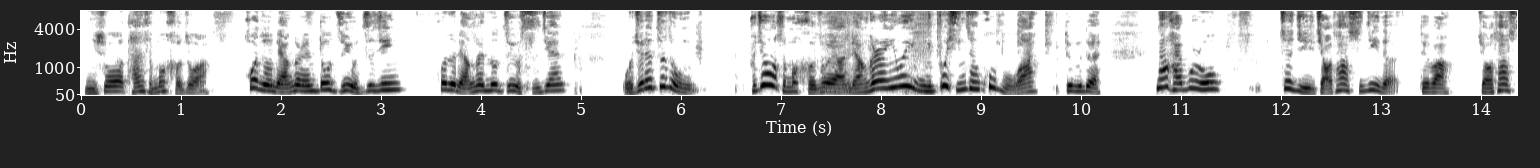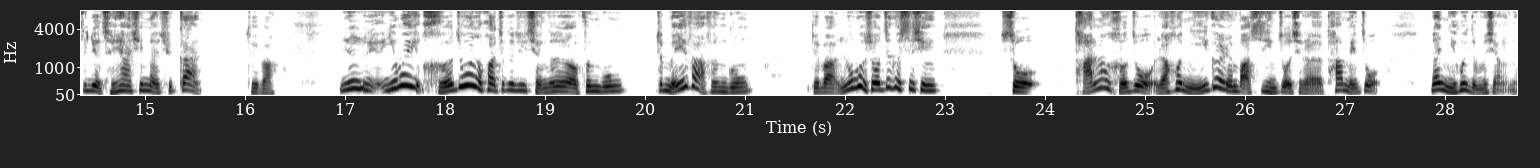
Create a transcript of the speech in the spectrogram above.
你说谈什么合作啊？或者两个人都只有资金，或者两个人都只有时间，我觉得这种不叫什么合作呀。两个人因为你不形成互补啊，对不对？那还不如自己脚踏实地的，对吧？脚踏实地、沉下心来去干，对吧？因为因为合作的话，这个就牵扯到分工，这没法分工，对吧？如果说这个事情所谈了合作，然后你一个人把事情做起来了，他没做，那你会怎么想呢？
